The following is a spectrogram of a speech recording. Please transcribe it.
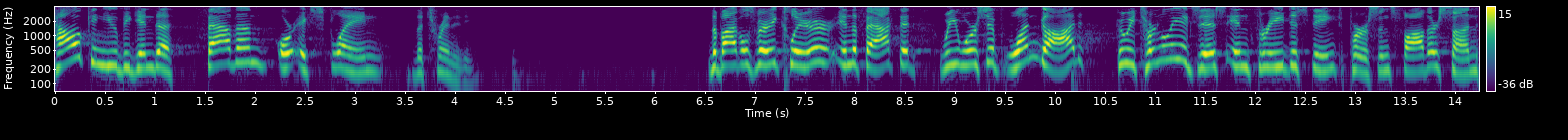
How can you begin to fathom or explain the Trinity? The Bible's very clear in the fact that we worship one God who eternally exists in three distinct persons, Father, Son,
